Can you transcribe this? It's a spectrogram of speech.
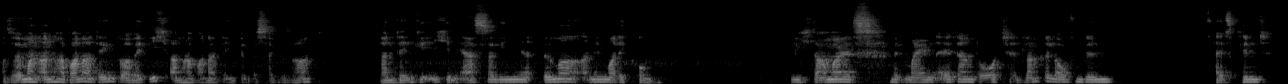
Also wenn man an Havanna denkt, oder wenn ich an Havanna denke, besser gesagt, dann denke ich in erster Linie immer an den Malecon. Wie ich damals mit meinen Eltern dort entlang gelaufen bin, als Kind,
